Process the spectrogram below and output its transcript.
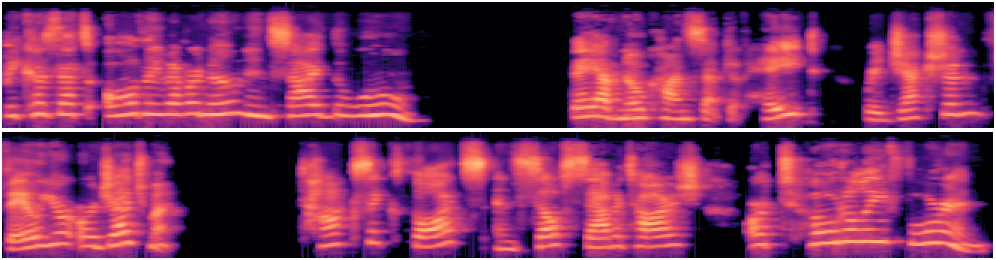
because that's all they've ever known inside the womb. They have no concept of hate, rejection, failure, or judgment. Toxic thoughts and self sabotage are totally foreign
